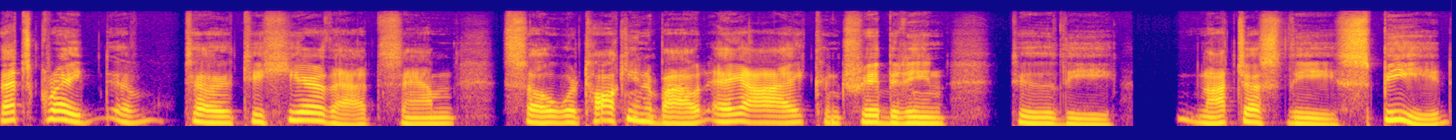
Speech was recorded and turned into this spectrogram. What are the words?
That's great. Uh, to, to hear that, Sam. So we're talking about AI contributing to the not just the speed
